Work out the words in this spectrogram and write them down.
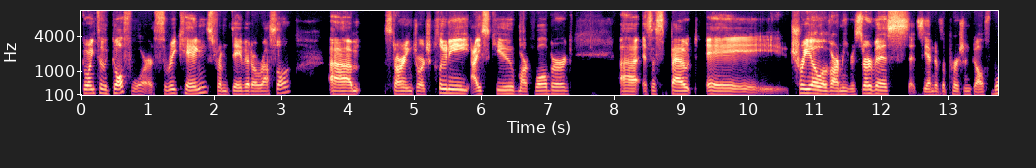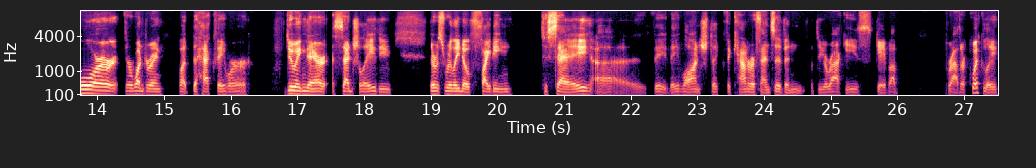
going to the Gulf War, Three Kings from David O. Russell, um, starring George Clooney, Ice Cube, Mark Wahlberg. Uh, it's about a trio of Army reservists. It's the end of the Persian Gulf War. They're wondering what the heck they were doing there, essentially. The, there was really no fighting to say. Uh, they they launched the, the counteroffensive, and the Iraqis gave up rather quickly.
